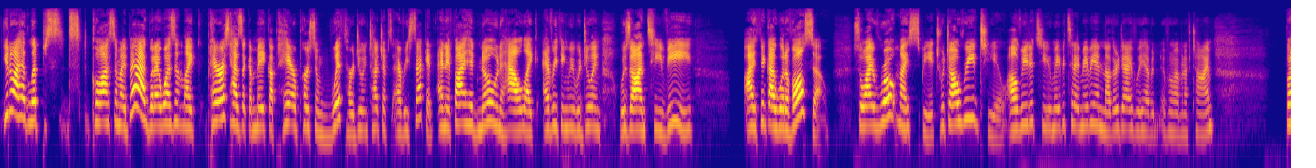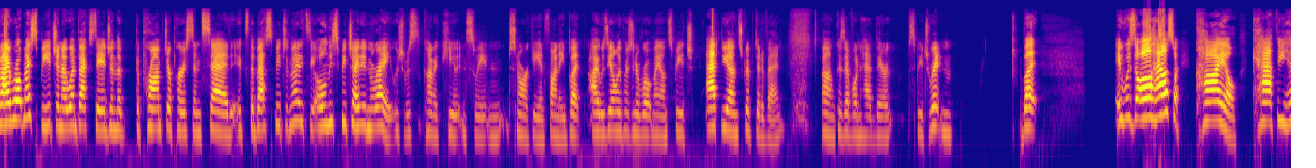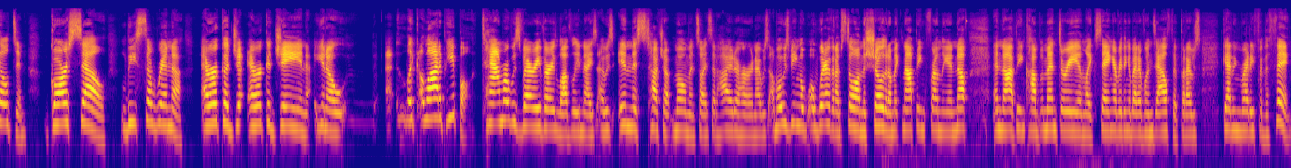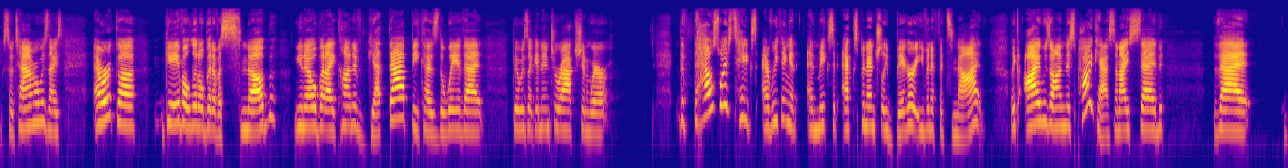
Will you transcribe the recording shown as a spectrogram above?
you know, I had lip gloss in my bag, but I wasn't like Paris has like a makeup hair person with her doing touch ups every second. And if I had known how like everything we were doing was on TV, I think I would have also. So I wrote my speech, which I'll read to you. I'll read it to you maybe today, maybe another day if we haven't if we don't have enough time. But I wrote my speech and I went backstage and the, the prompter person said, It's the best speech of the night. It's the only speech I didn't write, which was kind of cute and sweet and snarky and funny. But I was the only person who wrote my own speech at the unscripted event because um, everyone had their speech written. But it was all housewives. Kyle, Kathy Hilton, Garcelle, Lisa Rinna, Erica J- Erika Jayne, you know, like a lot of people. Tamara was very, very lovely, nice. I was in this touch up moment, so I said hi to her, and I was, I'm always being aware that I'm still on the show, that I'm like not being friendly enough and not being complimentary and like saying everything about everyone's outfit, but I was getting ready for the thing. So Tamara was nice. Erika gave a little bit of a snub, you know, but I kind of get that because the way that there was like an interaction where the, the housewives takes everything and, and makes it exponentially bigger even if it's not like i was on this podcast and i said that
